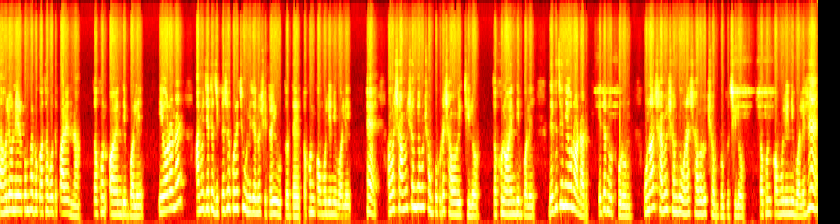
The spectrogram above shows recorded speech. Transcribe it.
তাহলে উনি এরকম ভাবে কথা বলতে পারেন না। তখন অয়নদীপ বলে ইওর অনার আমি যেটা জিজ্ঞাসা করেছি, উনি যেন সেটারই উত্তর দেয়। তখন কমলিনী বলে হ্যাঁ আমার স্বামীর সঙ্গে আমার সম্পর্কটা স্বাভাবিক ছিল। তখন অয়নদীপ বলে, দেখেছেন ইওর অনার এটা নোট করুন। ওনার স্বামীর সঙ্গে ওনার স্বাভাবিক সম্পর্ক ছিল। তখন কমলিনী বলে হ্যাঁ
